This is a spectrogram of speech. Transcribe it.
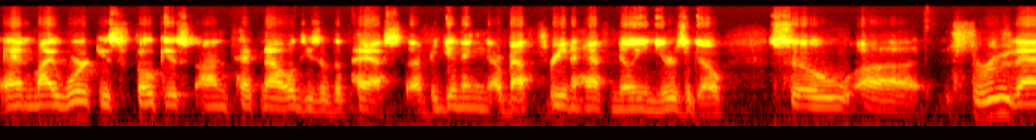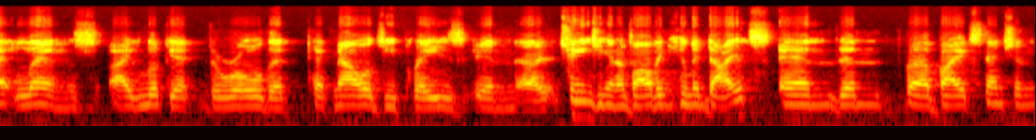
and my work is focused on technologies of the past, uh, beginning about three and a half million years ago. So, uh, through that lens, I look at the role that technology plays in uh, changing and evolving human diets, and then uh, by extension,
